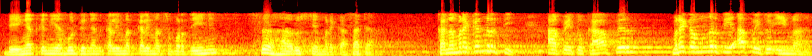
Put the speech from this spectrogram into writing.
Diingatkan Yahud dengan kalimat-kalimat seperti ini, seharusnya mereka sadar. Karena mereka ngerti apa itu kafir, mereka mengerti apa itu iman.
